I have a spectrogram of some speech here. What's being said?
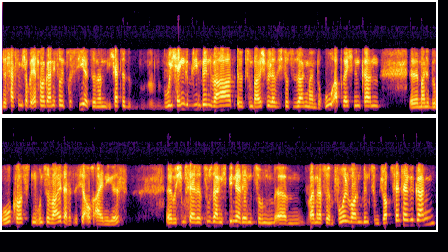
das hat mich auch erstmal gar nicht so interessiert, sondern ich hatte, wo ich hängen geblieben bin, war äh, zum Beispiel, dass ich sozusagen mein Büro abrechnen kann, äh, meine Bürokosten und so weiter. Das ist ja auch einiges. Äh, ich muss ja dazu sagen, ich bin ja dann zum, ähm, weil mir das so empfohlen worden bin, zum Jobcenter gegangen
